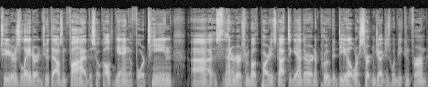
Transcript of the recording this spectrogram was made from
two years later in 2005, the so called Gang of 14 uh, senators from both parties got together and approved a deal where certain judges would be confirmed,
